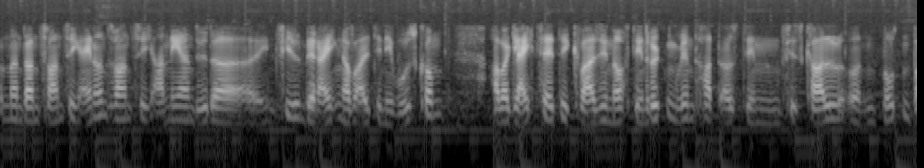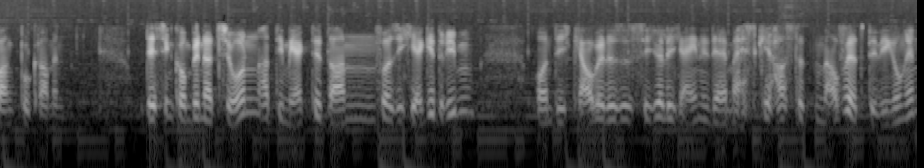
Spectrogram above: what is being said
und man dann 2021 annähernd wieder in vielen Bereichen auf alte Niveaus kommt, aber gleichzeitig quasi noch den Rückenwind hat aus den Fiskal- und Notenbankprogrammen. Das in Kombination hat die Märkte dann vor sich hergetrieben und ich glaube, das ist sicherlich eine der meistgehasteten Aufwärtsbewegungen.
